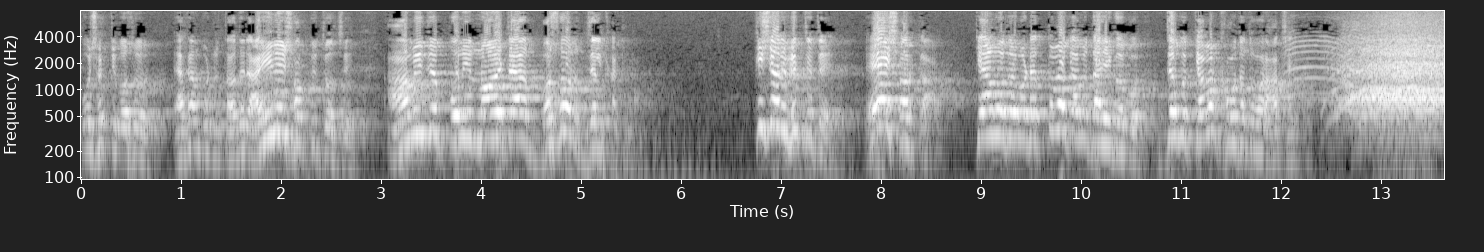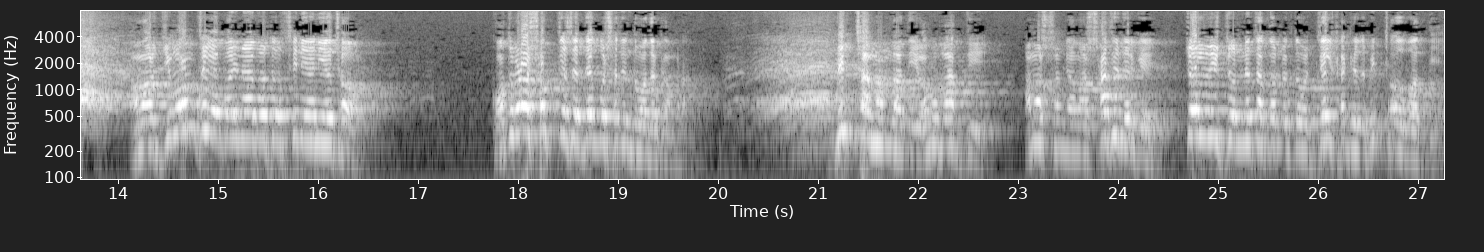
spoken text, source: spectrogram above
পঁয়ষট্টি বছর। এখন পর্যন্ত তাদের আইনে সবকিছু চলছে। আমি যে পনি নয়টা বছর জেল খাটলাম। কিসের ভিত্তিতে? এই সরকার কেমন তোমাকে আমি দায়ী করব। দেখব কেমন ক্ষমতা তোমার আছে। আমার জীবন থেকে পরিণয় বছর ছিনিয়ে নিয়েছ। কত বড় শক্তি আছে দেখব সেদিন তোমাদেরকে আমরা। মিথ্যা মামলা দিয়ে, অপবাদ দিয়ে আমার সঙ্গে আমার সাথীদেরকে চল্লিশ জন নেতা কর্মী তোমার জেল খাটিয়েছে মিথ্যা অপবাদ দিয়ে।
